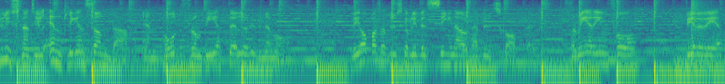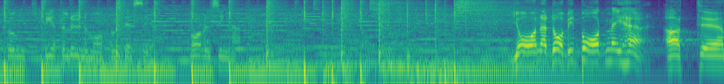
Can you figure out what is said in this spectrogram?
lyssnar till Äntligen söndag, en podd från Betel Runemo. Vi hoppas att du ska bli välsignad av det här budskapet. För mer info www.betelrunemo.se. Var välsignad. Ja, när David bad mig här att eh,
